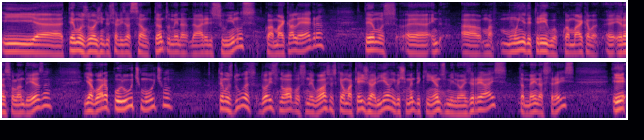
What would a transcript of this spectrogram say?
E uh, temos hoje industrialização tanto na, na, área de suínos, com a marca Alegra. Temos uh, a, uma moinho de trigo com a marca Herança Holandesa. E agora, por último, último, temos duas, dois novos negócios, que é uma queijaria, um investimento de 500 milhões de reais, também das três, e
